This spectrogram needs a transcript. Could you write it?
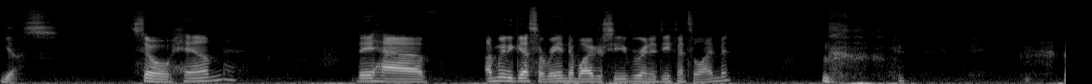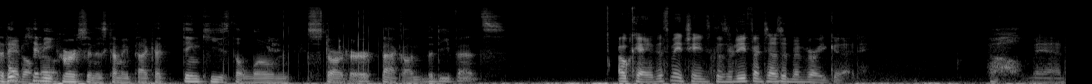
Yes. So him, they have. I'm going to guess a random wide receiver and a defensive lineman. I think I Kenny know. Carson is coming back. I think he's the lone starter back on the defense. Okay, this may change because their defense hasn't been very good. Oh man.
